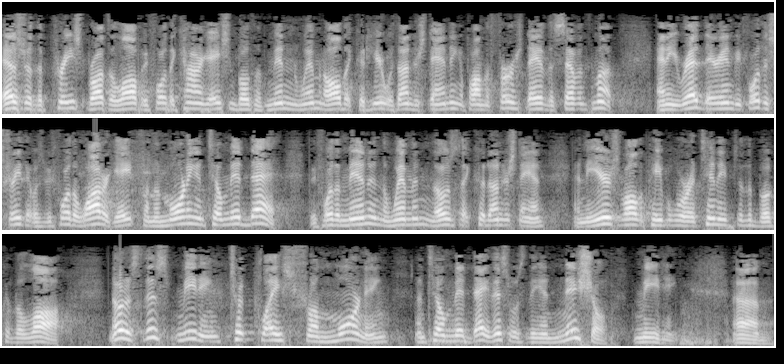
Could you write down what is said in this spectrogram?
Ezra the priest brought the law before the congregation, both of men and women, all that could hear with understanding, upon the first day of the seventh month. And he read therein before the street that was before the water gate from the morning until midday, before the men and the women, those that could understand, and the ears of all the people were attentive to the book of the law. Notice this meeting took place from morning until midday. This was the initial meeting. Um,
